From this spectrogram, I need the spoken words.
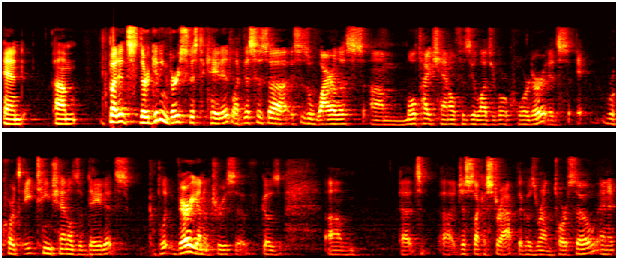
And um, but it's they're getting very sophisticated. Like this is a this is a wireless um, multi-channel physiological recorder. It's, it records 18 channels of data. It's complete, very unobtrusive. Goes um, uh, it's uh, just like a strap that goes around the torso, and it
